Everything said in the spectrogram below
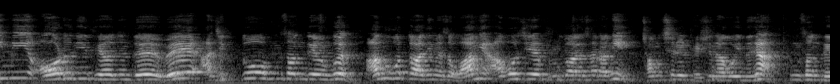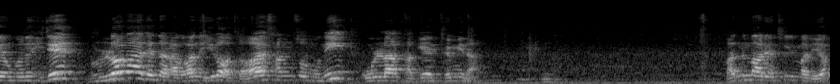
이미 어른이 되었는데 왜 아직도 흥선대원군 아무것도 아니면서 왕의 아버지에 불과한 사람이 정치를 대신하고 있느냐 흥선대원군은 이제 물러나야 된다라고 하는 이런 어떤 상소문이 올라가게 됩니다 음. 맞는 말이에요 틀린 말이에요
